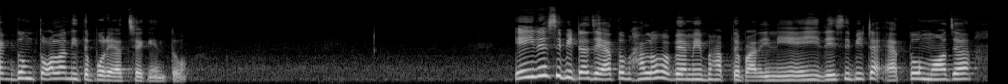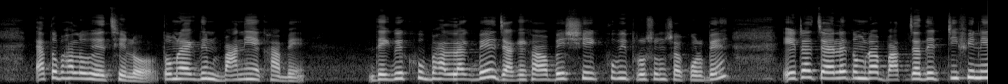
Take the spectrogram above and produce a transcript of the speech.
একদম তলা নিতে পড়ে আছে কিন্তু। এই রেসিপিটা যে এত ভালোভাবে আমি ভাবতে পারিনি, এই রেসিপিটা এত মজা, এত ভালো হয়েছিল। তোমরা একদিন বানিয়ে খাবে। দেখবে খুব ভালো লাগবে, যাকে খাওয়াবে সে খুবই প্রশংসা করবে। এটা চাইলে তোমরা বাচ্চাদের টিফিনে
